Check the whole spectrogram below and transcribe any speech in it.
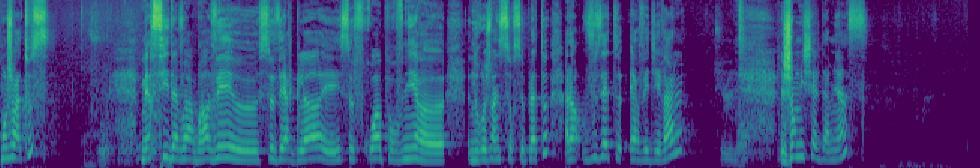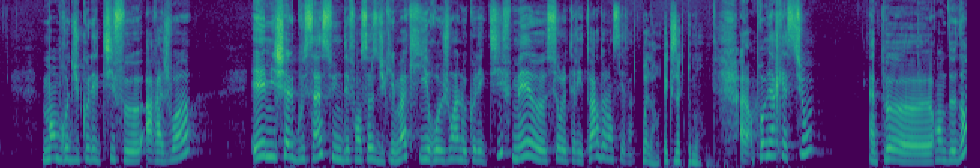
Bonjour à tous. Bonjour. Merci d'avoir bravé euh, ce verglas et ce froid pour venir euh, nous rejoindre sur ce plateau. Alors, vous êtes Hervé Dieval. Absolument. Jean-Michel Damiens, membre du collectif euh, Arajois. Et Michel Goussens, une défenseuse du climat qui rejoint le collectif, mais sur le territoire de l'Ancien-Vin. Voilà, exactement. Alors, première question, un peu euh, rentre dedans,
